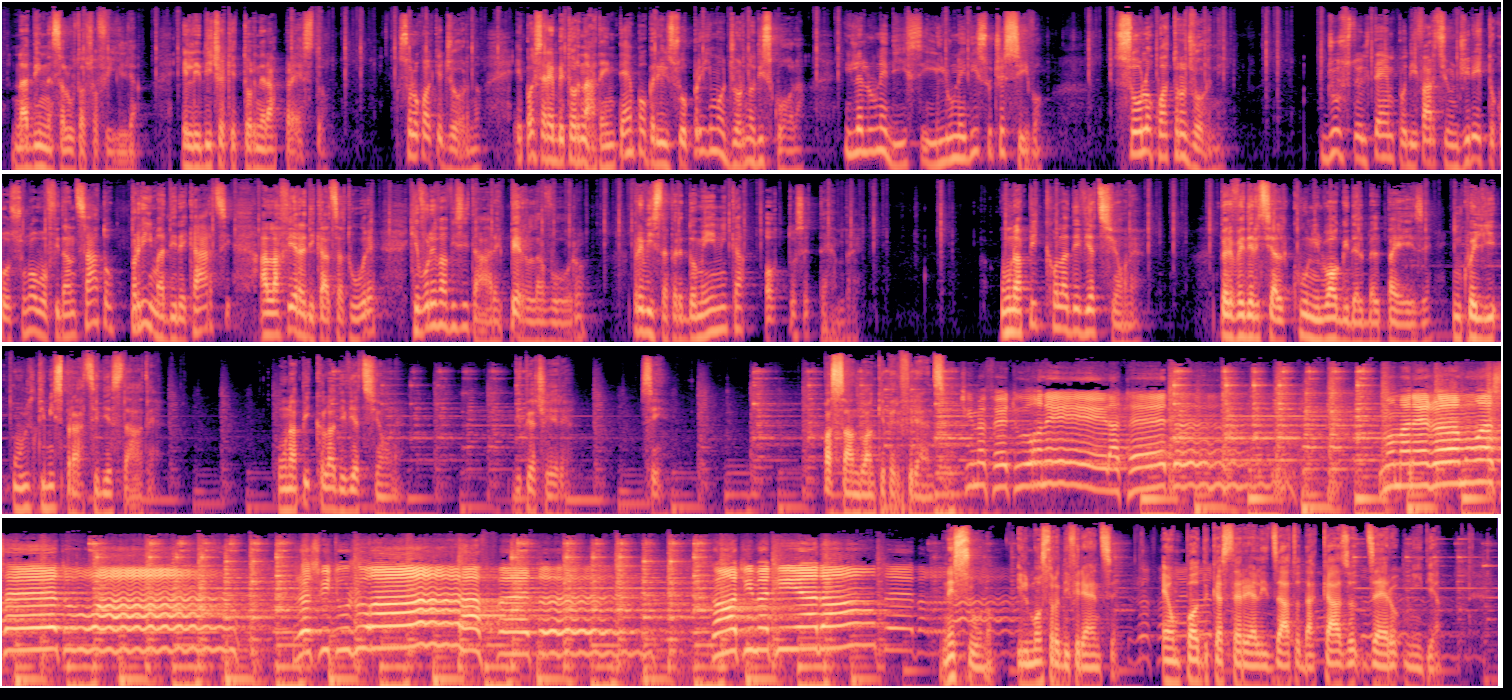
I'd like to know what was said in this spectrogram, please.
Nadine saluta sua figlia e le dice che tornerà presto. Solo qualche giorno, e poi sarebbe tornata in tempo per il suo primo giorno di scuola, il lunedì, sì, il lunedì successivo. Solo quattro giorni. Giusto il tempo di farsi un giretto col suo nuovo fidanzato prima di recarsi alla fiera di calzature che voleva visitare per lavoro prevista per domenica 8 settembre. Una piccola deviazione per vedersi alcuni luoghi del bel paese in quegli ultimi sprazzi di estate. Una piccola deviazione. Di piacere, sì. Passando anche per Firenze. Tu me fais tourner la tête. Mon manège à moi, c'est toi. Je suis toujours à la fête. Nessuno, il mostro di Firenze, è un podcast realizzato da Caso Zero Media.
